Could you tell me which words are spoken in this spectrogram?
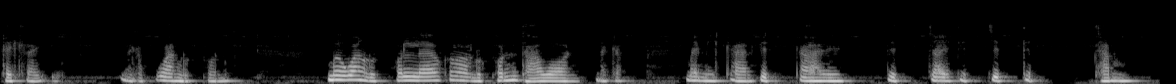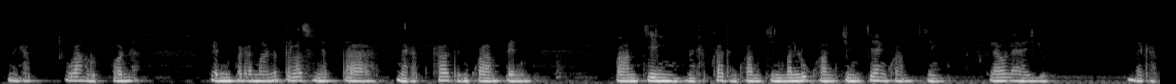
ใครๆอีกนะครับว่างหลุดพ้น เมื่อว่างหลุดพ้นแล้วก็หลุดพ้นถาวรนะครับ ไม่มีการติดกาย ติดใจติดจิตติดธรรมนะครับ ว่างหลุดพ้น เป็นปรมาณุตตรสุญญตานะครับเข้าถึงความเป็นความจริงนะครับเข้าถึงความจริงบรรลุความจริงแจ้งความจริงแล้วแลอยู่นะครับ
